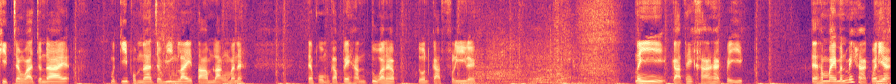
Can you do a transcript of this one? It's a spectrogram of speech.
ผิดจังหวะจนได้ เมื่อกี้ผมน่าจะวิ่งไล่ตามหลังมันนะ แต่ผมกลับไปหันตัวนะครับ โดนกัดฟรีเลย นี่กัดให้ขาหักไปอีก แต่ทำไมมันไม่หักวะเนี่ย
